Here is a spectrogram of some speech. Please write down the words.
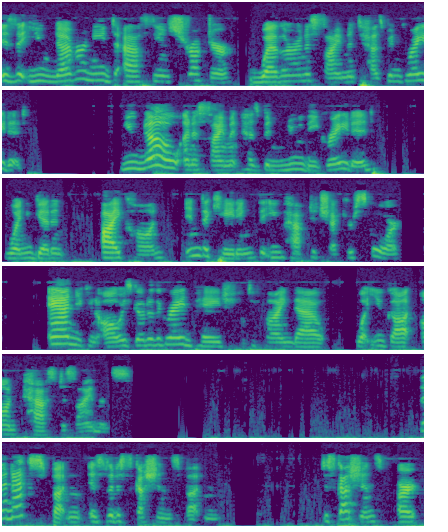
is that you never need to ask the instructor whether an assignment has been graded. You know an assignment has been newly graded when you get an icon indicating that you have to check your score. And you can always go to the grade page to find out what you got on past assignments. The next button is the Discussions button. Discussions are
